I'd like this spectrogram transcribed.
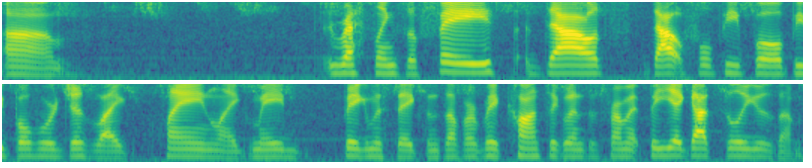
um, wrestlings of faith, doubts, doubtful people, people who are just like plain like made big mistakes and suffer big consequences from it, but yet God still used them.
